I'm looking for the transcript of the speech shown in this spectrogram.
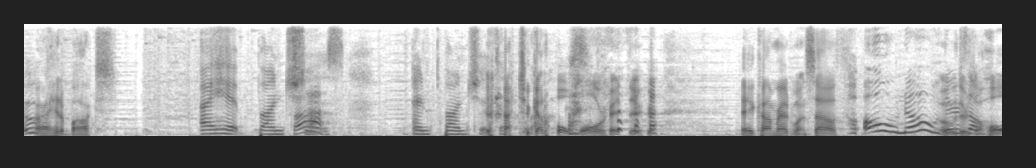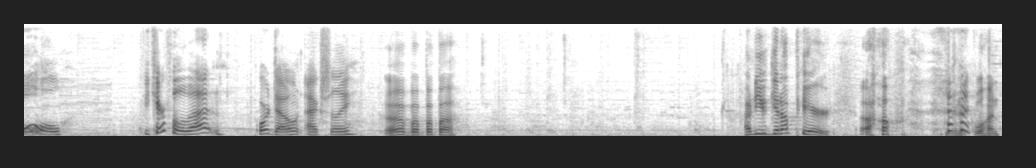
Oh, I hit a box. I hit bunches Ah. And bunches. I took out a whole wall right there. hey, Comrade went south. Oh no, oh, there's, there's a, a hole. hole. Be careful of that. Or don't, actually. Oh, bu- bu- bu. How do you get up here? Oh, Unic one.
